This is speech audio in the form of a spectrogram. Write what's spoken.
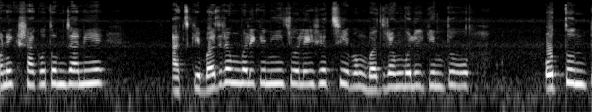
অনেক স্বাগতম জানিয়ে আজকে বজরংবলীকে নিয়ে চলে এসেছি এবং বজরংবলী কিন্তু অত্যন্ত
